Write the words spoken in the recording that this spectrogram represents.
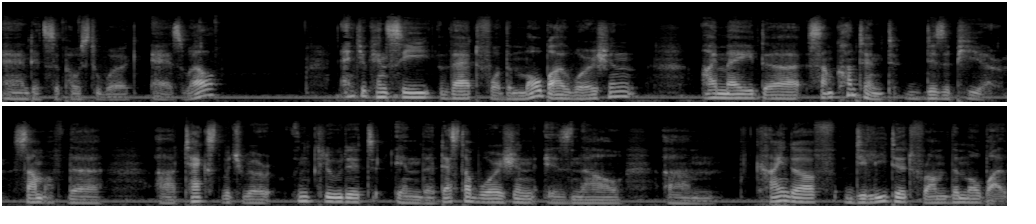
and it's supposed to work as well. And you can see that for the mobile version I made uh, some content disappear. Some of the uh, text which were included in the desktop version is now um, kind of deleted from the mobile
